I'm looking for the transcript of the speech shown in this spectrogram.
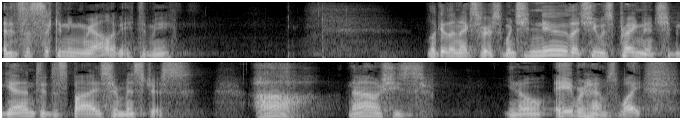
And it's a sickening reality to me. Look at the next verse. When she knew that she was pregnant, she began to despise her mistress. Ah, now she's, you know, Abraham's wife.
